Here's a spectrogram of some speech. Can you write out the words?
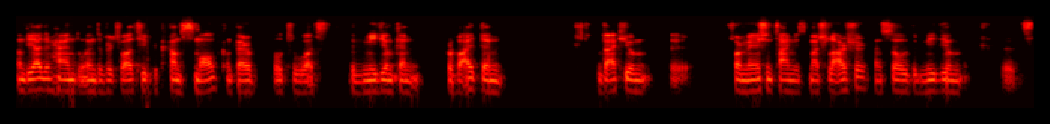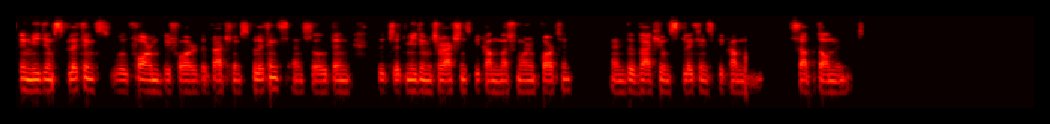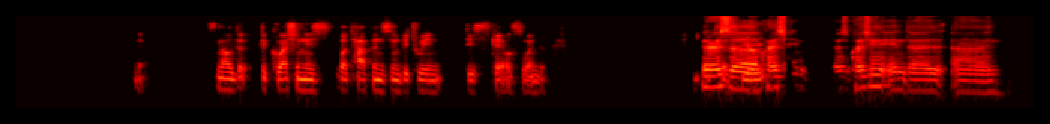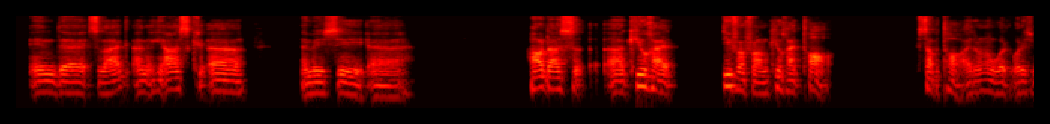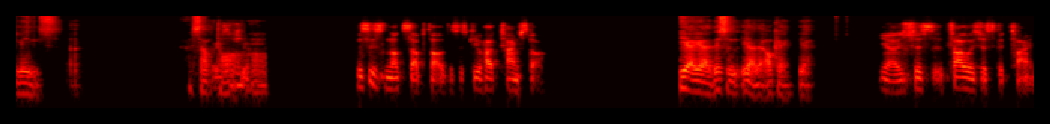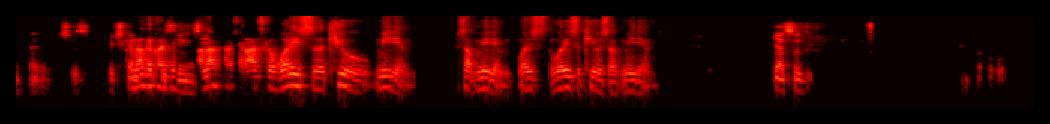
On the other hand, when the virtuality becomes small, comparable to what the medium can provide, then vacuum uh, formation time is much larger. And so the medium uh, in medium splittings will form before the vacuum splittings. And so then the jet medium interactions become much more important and the vacuum splittings become subdominant. So now the, the question is what happens in between these scales when the, there is a question there's a question in the uh, in the Slack and he asked uh, let me see uh, how does uh, Q hat differ from Q hat sub tall? I don't know what, what it means. Uh, subtau. This is not subtile. This is Q hat time star. Yeah, yeah. This is yeah. Okay, yeah. Yeah, it's just tau is just the time. Uh, it's just which can Another question. Another question. Ask what is the Q medium, sub medium? What is what is the Q sub medium? Yeah, so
